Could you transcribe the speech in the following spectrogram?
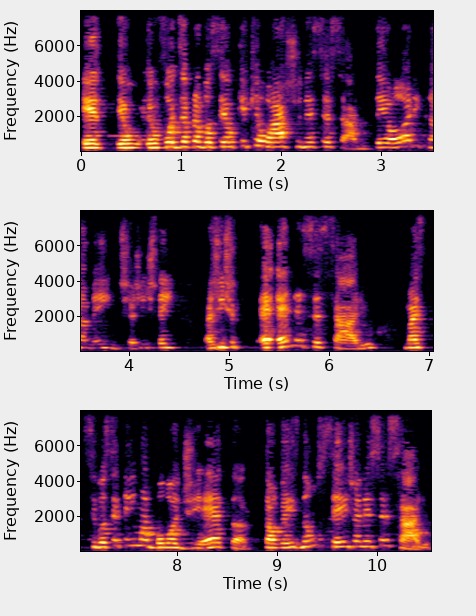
É, eu, eu vou dizer para você o que, que eu acho necessário. Teoricamente, a gente tem. A gente é, é necessário, mas se você tem uma boa dieta, talvez não seja necessário.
